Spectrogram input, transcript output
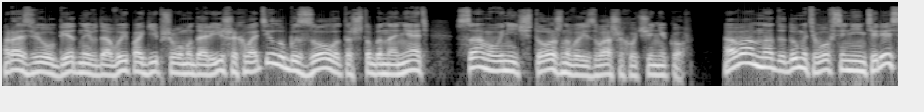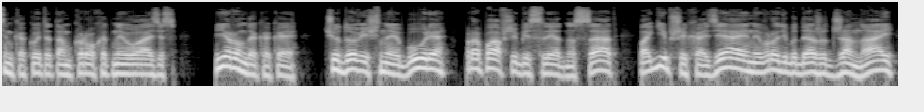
Разве у бедной вдовы погибшего Мадариша хватило бы золота, чтобы нанять самого ничтожного из ваших учеников? А вам, надо думать, вовсе не интересен какой-то там крохотный оазис. Ерунда какая. Чудовищная буря, пропавший бесследно сад, погибший хозяин и вроде бы даже Джанай,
